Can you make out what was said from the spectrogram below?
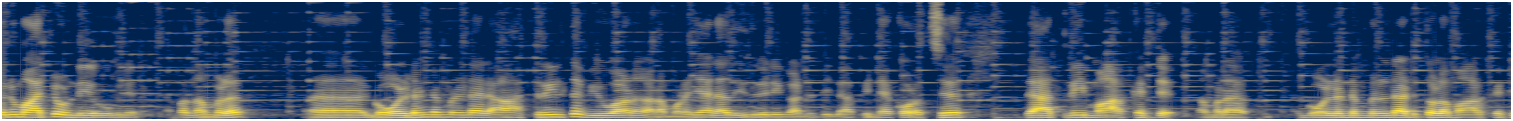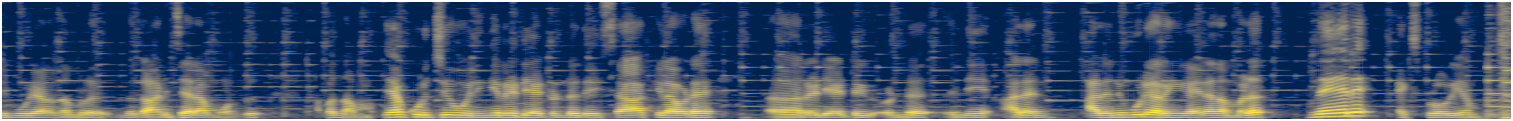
ഒരു മാറ്റമുണ്ട് ഈ റൂമിന് അപ്പം നമ്മൾ ഗോൾഡൻ ടെമ്പിളിന്റെ രാത്രിയിലത്തെ വ്യൂ ആണ് കാണാൻ പോണത് ഞാനത് ഇതുവരെയും കണ്ടിട്ടില്ല. പിന്നെ കുറച്ച് രാത്രി മാർക്കറ്റ് നമ്മുടെ ഗോൾഡൻ ടെമ്പിളിന്റെ അടുത്തുള്ള മാർക്കറ്റ് കൂടിയാണ് നമ്മൾ ഇന്ന് കാണിച്ചു തരാൻ പോകുന്നത് അപ്പം നമ്മ ഞാൻ കുളിച്ച് ഒരുങ്ങി റെഡി ആയിട്ടുണ്ട്. ദേ സാക്കിൽ അവിടെ റെഡി ആയിട്ട് ഉണ്ട്. ഇനി അലൻ അലനും കൂടി ഇറങ്ങി കഴിഞ്ഞാൽ നമ്മൾ നേരെ എക്സ്പ്ലോർ ചെയ്യാൻ പോകും.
